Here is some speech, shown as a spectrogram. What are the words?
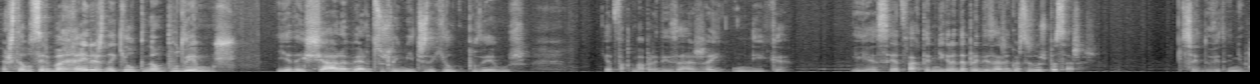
a estabelecer barreiras naquilo que não podemos e a deixar abertos os limites daquilo que podemos, é de facto uma aprendizagem única. E essa é de facto a minha grande aprendizagem com estas duas passagens. Sem dúvida nenhuma.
